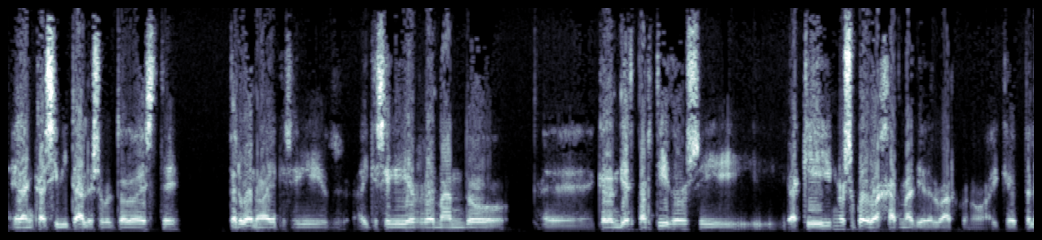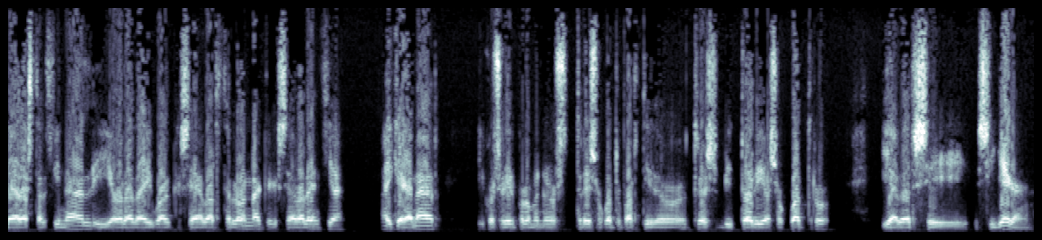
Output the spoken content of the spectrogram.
eran casi vitales, sobre todo este, pero bueno, hay que seguir, hay que seguir remando. Eh, quedan 10 partidos y aquí no se puede bajar nadie del barco, ¿no? Hay que pelear hasta el final y ahora da igual que sea Barcelona, que sea Valencia, hay que ganar y conseguir por lo menos tres o cuatro partidos, tres victorias o cuatro y a ver si, si llegan.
